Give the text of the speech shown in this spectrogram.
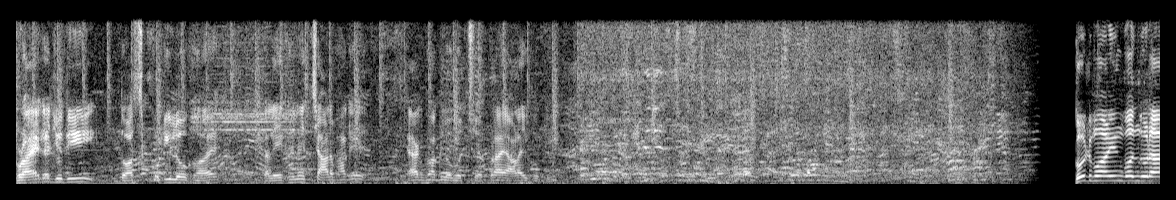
প্রয়াগে যদি দশ কোটি লোক হয়, তাহলে এখানে চার ভাগে এক ভাগ লোক হচ্ছে, প্রায় আড়াই কোটি। গুড মর্নিং বন্ধুরা।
